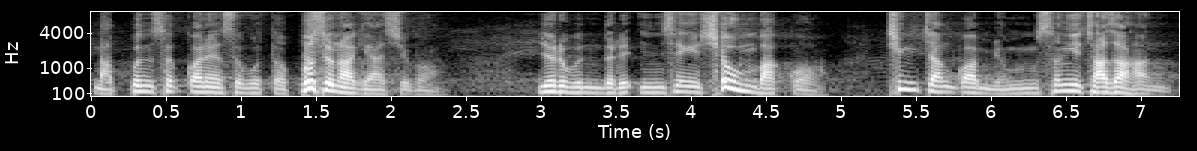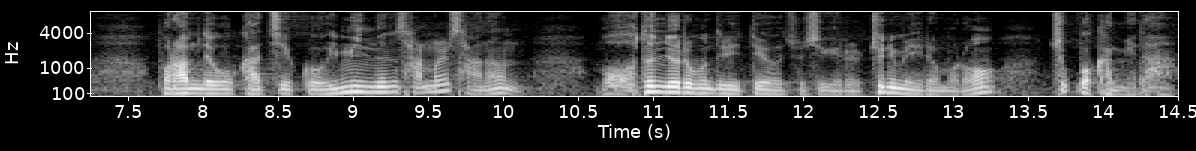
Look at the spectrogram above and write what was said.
나쁜 습관에서부터 벗어나게 하시고 여러분들의 인생이 세움받고 칭찬과 명성이 자자한 보람되고 가치 있고 의미 있는 삶을 사는 모든 여러분들이 되어 주시기를 주님의 이름으로 축복합니다.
